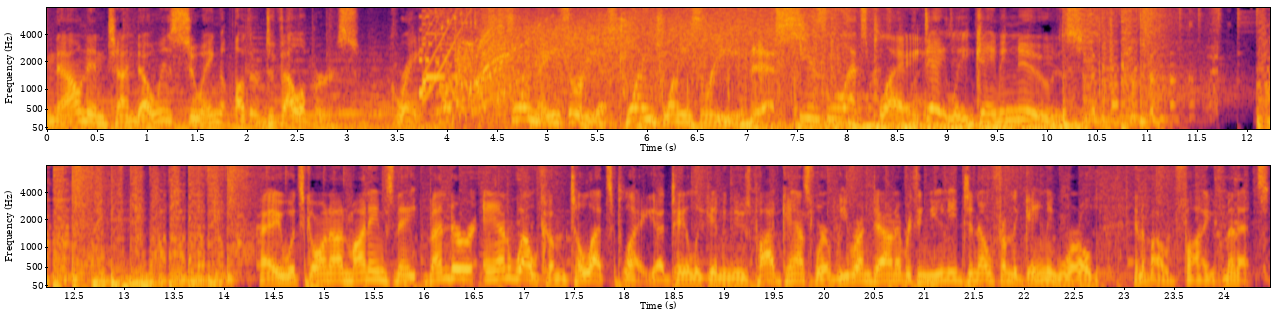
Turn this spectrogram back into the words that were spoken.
Now Nintendo is suing other developers. Great. For May 30th, 2023, This is Let's Play Daily Gaming News. Hey, what's going on? My name's Nate Bender, and welcome to Let's Play, a daily gaming news podcast where we run down everything you need to know from the gaming world in about five minutes.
